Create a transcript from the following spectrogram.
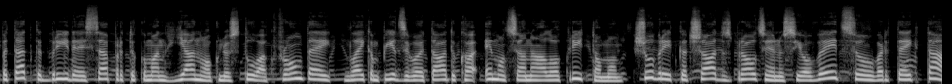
Bet tad, kad brīdī sapratu, ka man jānokļūst tuvāk frontei, laikam piedzīvoju tādu kā emocionālo kritumu. Šobrīd, kad šādus braucienus jau veicu, var teikt tā,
